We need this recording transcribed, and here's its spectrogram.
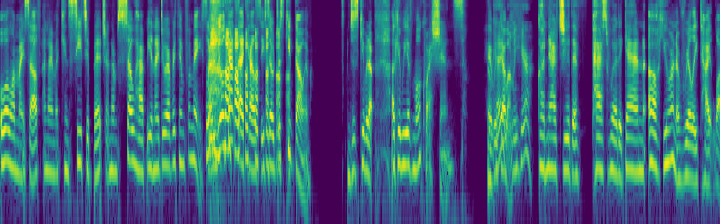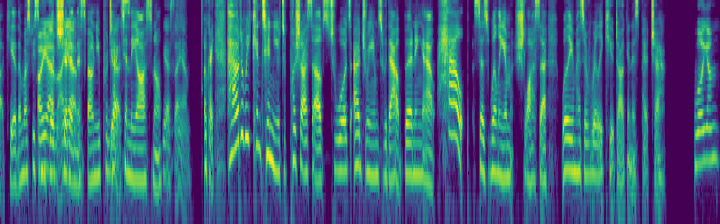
all on myself and I'm a conceited bitch and I'm so happy and I do everything for me. So you'll get that, Kelsey. So just keep going. Just keep it up. Okay, we have more questions. Here okay, we go. let me hear. God, now to the password again. Oh, you're in a really tight lock here. There must be some I good I shit in this phone. You protecting Yes. the arsenal. Yes, I am. Okay. How do we continue to push ourselves towards our dreams without burning out? Help, says William Schlosser. William has a really cute dog in his picture. William,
